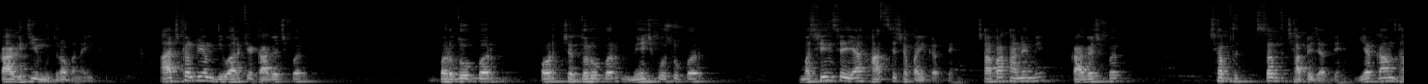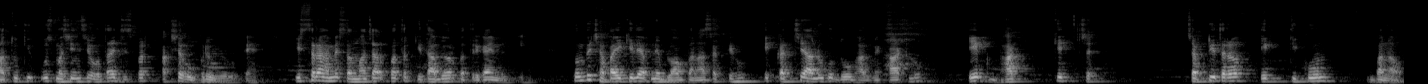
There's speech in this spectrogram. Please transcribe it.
कागज़ी मुद्रा बनाई थी। आजकल भी हम दीवार के कागज़ पर, पर्दों पर और चद्दरों पर, मेजपोशों पर, मशीन से या हाथ से छपाई करते हैं। छापा खाने में कागज़ पर शब्द शब्द छापे जाते हैं। यह काम धातु की उस मशीन से होता है जिस पर अक्षर ऊपरे हुए होते हैं। इस तरह हमें समाचार पत्र, किताबें और पत्रिकाएँ मिलती हैं। तुम भी छपाई के लिए अपने ब्लॉग बना सकते हो। एक कच्चे आलू को दो भाग में काट लो। एक भाग के च... चपटी तरफ़ एक तिकोन बनाओ।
